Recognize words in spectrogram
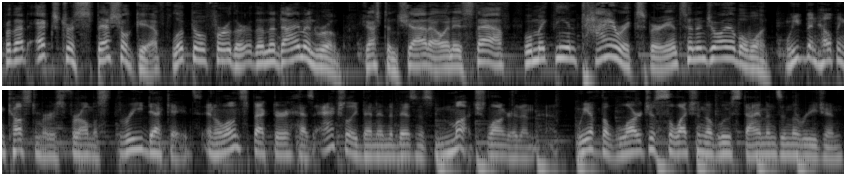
For that extra special gift, look no further than the Diamond Room. Justin Shadow and his staff will make the entire experience an enjoyable one. We've been helping customers for almost three decades, and Alone Spectre has actually been in the business much longer than that. We have the largest selection of loose diamonds in the region.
